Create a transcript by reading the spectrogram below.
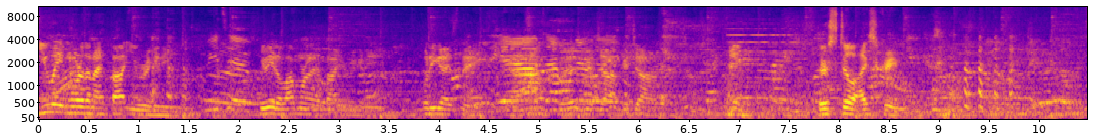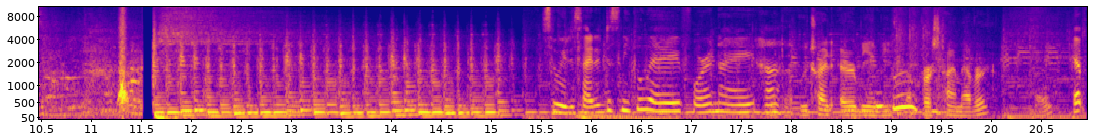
You ate more than I thought you were gonna eat. Me too. You ate a lot more than I thought you were gonna eat. What do you guys think? Yeah, Good. Good job. Good job. Hey, there's still ice cream. So we decided to sneak away for a night, huh? We tried Airbnb for the first time ever. Right? Yep.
